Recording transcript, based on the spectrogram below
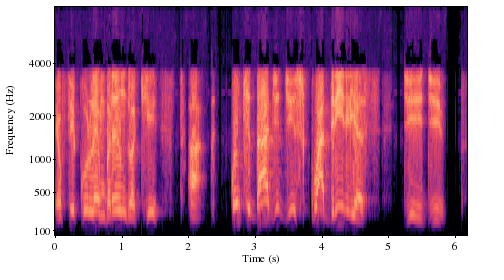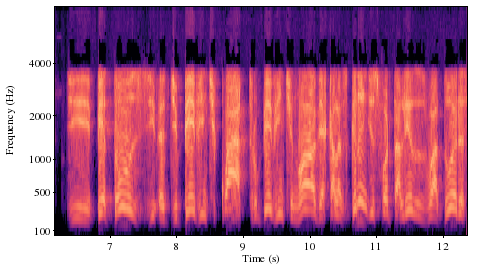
Eu fico lembrando aqui a quantidade de esquadrilhas de, de, de B-12, de B-24, B-29, aquelas grandes fortalezas voadoras,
